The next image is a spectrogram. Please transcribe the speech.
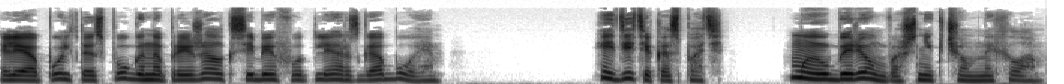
Леопольд испуганно прижал к себе футляр с гобоем. Идите-ка спать. Мы уберем ваш никчемный хлам.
